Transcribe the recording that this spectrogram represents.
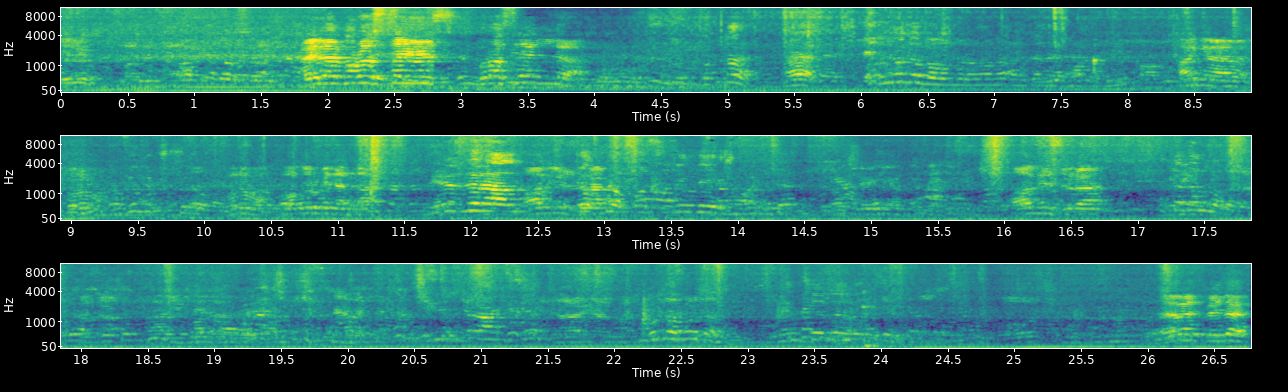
Geliyor. Beyler burası da 100. Burası 50 lira. Evet. Bunu da doldurun. Hangi abi? Bunu mu? Bunu mu? Doldur bir tane daha. 100 lira al. Al 100 Yok lira. yok o sizin değil. Al 100 lira. Burada burada. Evet beyler.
